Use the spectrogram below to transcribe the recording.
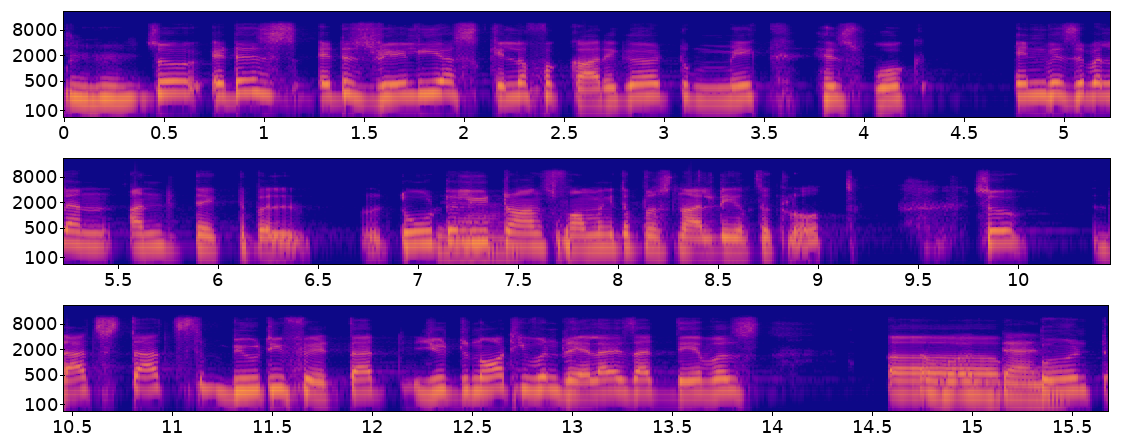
Mm-hmm. So it is it is really a skill of a karigar to make his work invisible and undetectable, totally Yeah. transforming the personality of the cloth. So that's that's the beauty of it that you do not even realize that there was uh, burnt.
